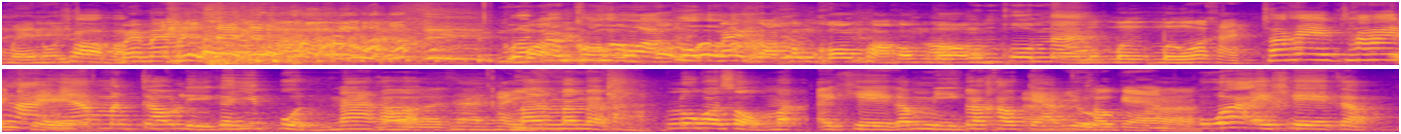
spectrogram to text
เหมือนไอ้หนูชอบอะไม่ไม่ไม่เหมือนกับกูอะกูอะไม่ขอคมคมๆขอคมขคอมคมๆนะๆมึงมึงว่าใคร ถ้าให้ถ้าให้ไทยเนี้ยมันเกาหลีกับญี่ปุ่นหน้าเขาอะเออใช่ใช่มันมันแบบลูกผสมอะไอเคก็มีก็เข้าแก๊ปอยู่เข้าแก๊ปกูว่าไอเคกับอืม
